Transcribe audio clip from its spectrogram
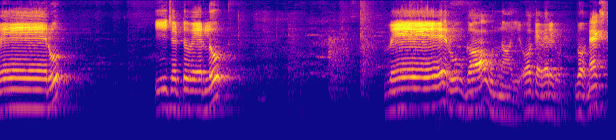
వేరు ఈ చెట్టు వేర్లు వేరుగా ఉన్నాయి. Okay very good go next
